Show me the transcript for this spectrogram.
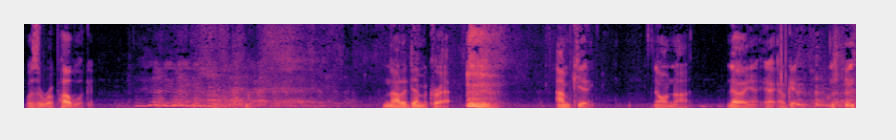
was a Republican not a Democrat. I'm kidding. No, I'm not. No, I'm kidding.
